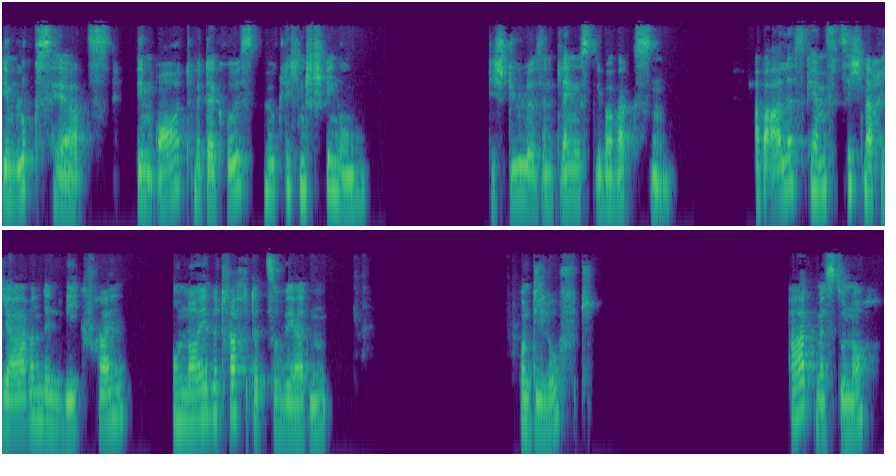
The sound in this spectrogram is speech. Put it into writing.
dem Luchsherz, dem Ort mit der größtmöglichen Schwingung. Die Stühle sind längst überwachsen, aber alles kämpft sich nach Jahren den Weg frei, um neu betrachtet zu werden. Und die Luft? Atmest du noch?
